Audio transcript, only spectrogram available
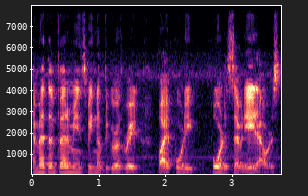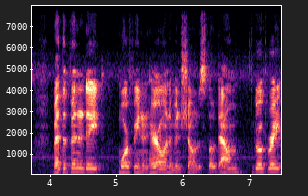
and methamphetamine speeding up the growth rate by 44 to 78 hours. Methylphenidate, morphine, and heroin have been shown to slow down the growth rate.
